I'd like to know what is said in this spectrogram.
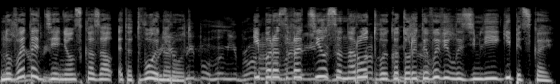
Но в этот день он сказал «это твой народ». «Ибо развратился народ твой, который ты вывел из земли египетской».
